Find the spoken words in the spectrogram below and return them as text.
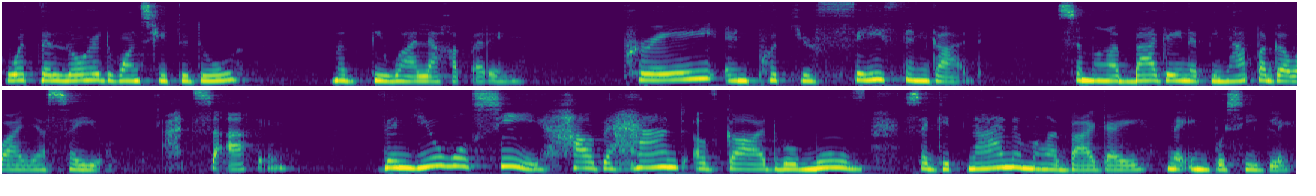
what the Lord wants you to do, magtiwala ka pa rin. Pray and put your faith in God sa mga bagay na pinapagawa niya sa iyo at sa akin. Then you will see how the hand of God will move sa gitna ng mga bagay na imposible.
